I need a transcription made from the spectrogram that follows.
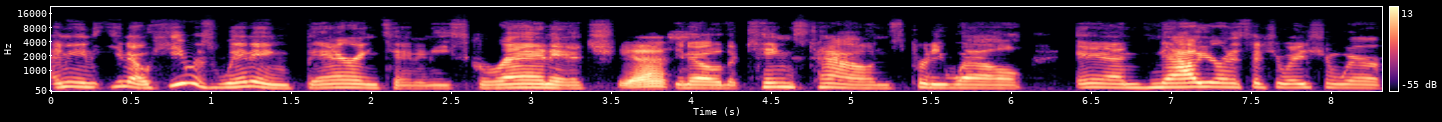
I mean, you know, he was winning Barrington and East Greenwich. Yes. You know, the Kingstowns pretty well. And now you're in a situation where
